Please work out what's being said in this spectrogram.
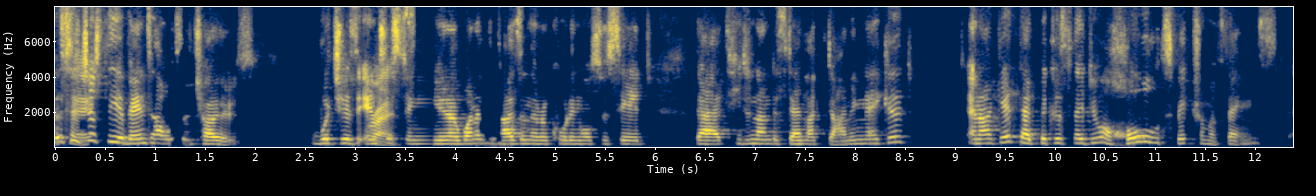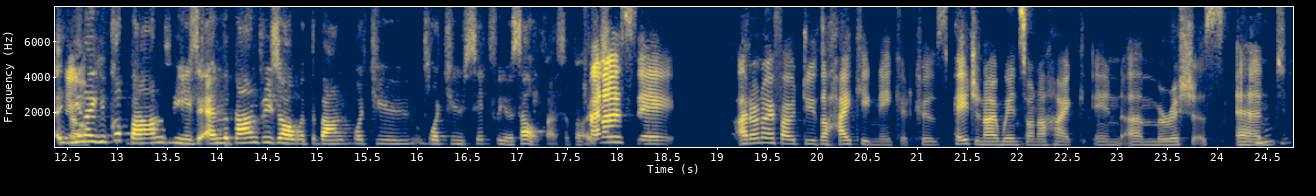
this okay. is just the event I also chose. which is interesting. Right. You know, one of the guys in the recording also said that he didn't understand like dining naked. And I get that because they do a whole spectrum of things. Uh, yeah. You know, you've got boundaries, and the boundaries are what the bound what you what you set for yourself, I suppose. And I say, I don't know if I would do the hiking naked because Paige and I went on a hike in um, Mauritius, and mm-hmm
